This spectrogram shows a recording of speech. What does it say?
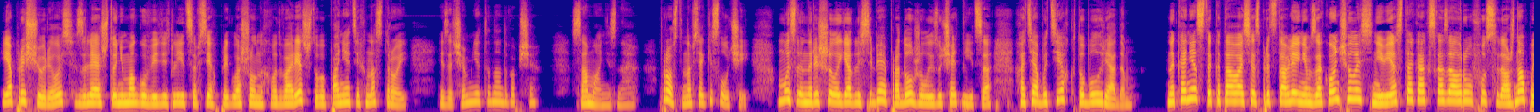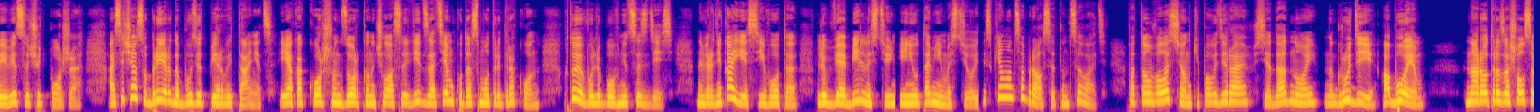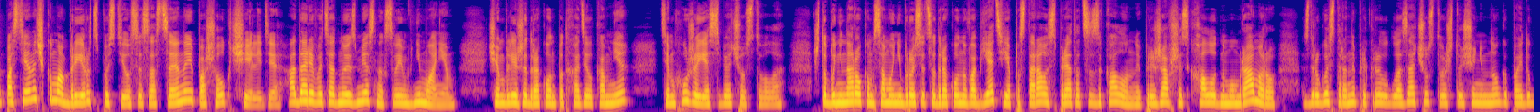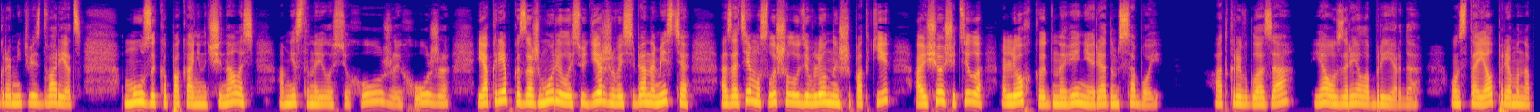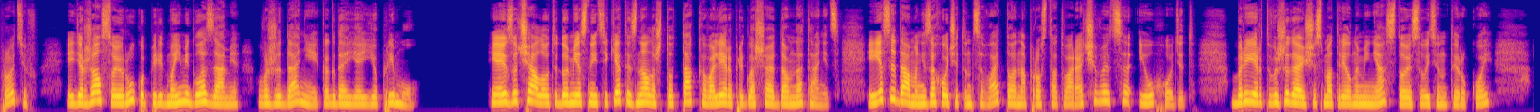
Я прищурилась, злясь, что не могу видеть лица всех приглашенных во дворец, чтобы понять их настрой. И зачем мне это надо вообще? Сама не знаю. Просто на всякий случай. Мысленно решила я для себя и продолжила изучать лица, хотя бы тех, кто был рядом. Наконец-то катавасия с представлением закончилась. Невеста, как сказал Руфус, должна появиться чуть позже. А сейчас у Бриерда будет первый танец. Я, как коршун, зорко начала следить за тем, куда смотрит дракон. Кто его любовница здесь? Наверняка есть его-то любвеобильностью и неутомимостью. И с кем он собрался танцевать? Потом волосенки повыдираю, все до одной, на груди, обоим. Народ разошелся по стеночкам, а Брирд спустился со сцены и пошел к челяди, одаривать одну из местных своим вниманием. Чем ближе дракон подходил ко мне, тем хуже я себя чувствовала. Чтобы ненароком самой не броситься дракону в объятия, я постаралась спрятаться за колонной. Прижавшись к холодному мрамору, с другой стороны прикрыла глаза, чувствуя, что еще немного пойду громить весь дворец. Музыка пока не начиналась, а мне становилось все хуже и хуже. Я крепко зажмурилась, удерживая себя на месте, а затем услышала удивленные шепотки, а еще ощутила легкое дуновение рядом с собой. Открыв глаза, я узрела Бриерда. Он стоял прямо напротив и держал свою руку перед моими глазами в ожидании, когда я ее приму. Я изучала от и до местный этикет и знала, что так кавалеры приглашают дам на танец. И если дама не захочет танцевать, то она просто отворачивается и уходит. Бриерт выжидающе смотрел на меня, стоя с вытянутой рукой,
